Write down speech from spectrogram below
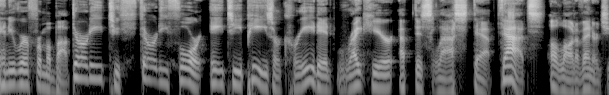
Anywhere from about 30 to 34 ATPs are created right here at this last step. That's a lot of energy.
